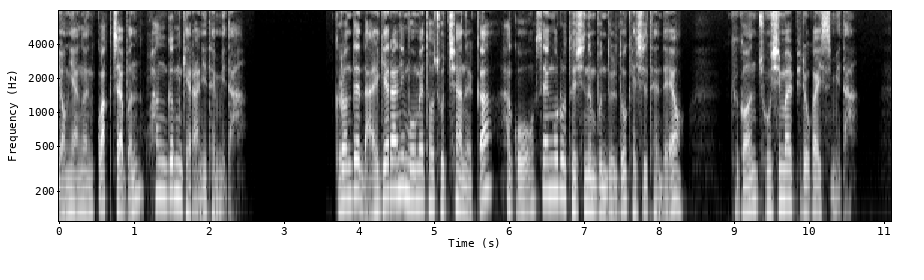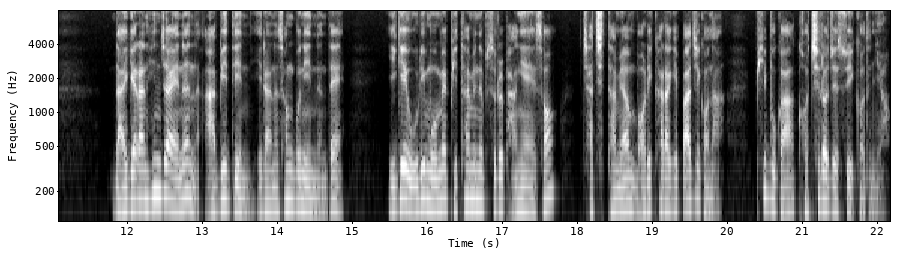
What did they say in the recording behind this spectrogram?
영양은 꽉 잡은 황금 계란이 됩니다. 그런데 날계란이 몸에 더 좋지 않을까 하고 생으로 드시는 분들도 계실 텐데요. 그건 조심할 필요가 있습니다. 날계란 흰자에는 아비딘이라는 성분이 있는데 이게 우리 몸의 비타민 흡수를 방해해서 자칫하면 머리카락이 빠지거나 피부가 거칠어질 수 있거든요.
